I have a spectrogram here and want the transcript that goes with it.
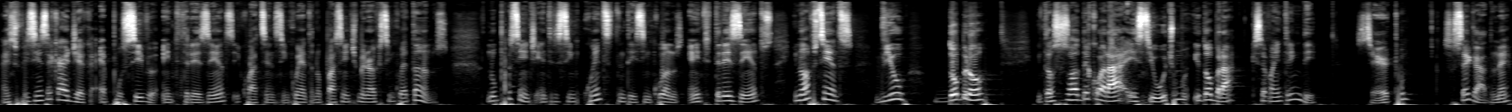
a insuficiência cardíaca é possível entre 300 e 450 no paciente menor que 50 anos. No paciente entre 50 e 75 anos, entre 300 e 900. Viu? Dobrou. Então, você só decorar esse último e dobrar que você vai entender. Certo? Sossegado, né?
